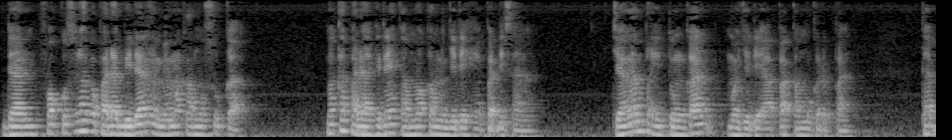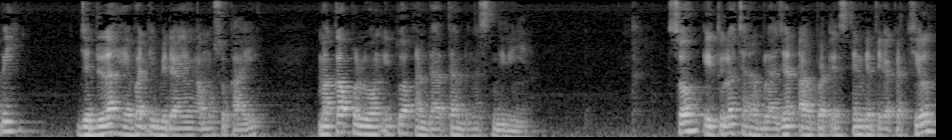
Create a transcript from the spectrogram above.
dan fokuslah kepada bidang yang memang kamu suka. Maka pada akhirnya kamu akan menjadi hebat di sana. Jangan perhitungkan mau jadi apa kamu ke depan. Tapi jadilah hebat di bidang yang kamu sukai, maka peluang itu akan datang dengan sendirinya. So, itulah cara belajar Albert Einstein ketika kecil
